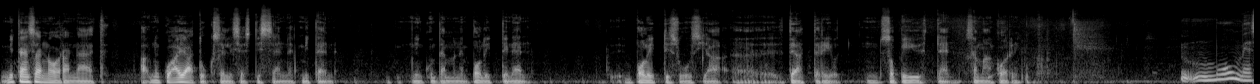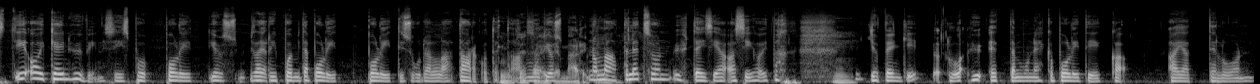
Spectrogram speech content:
miten sä Noora näet niin kuin ajatuksellisesti sen, että miten niin kuin tämmöinen poliittinen poliittisuus ja teatteri sopii yhteen samaan koriin? Mun mielestä oikein hyvin, siis poli, jos, riippuen mitä poli, poliittisuudella tarkoitetaan. Mut jos, no mä ajattelen, että se on yhteisiä asioita mm. jotenkin, että mun ehkä politiikka-ajattelu on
